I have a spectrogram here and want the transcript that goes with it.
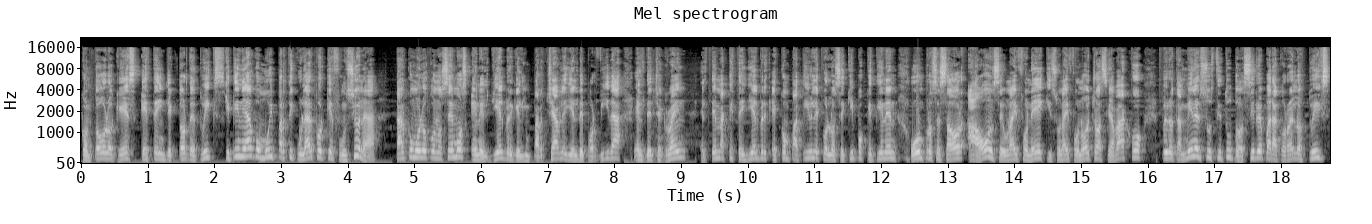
con todo lo que es este inyector de tweaks, que tiene algo muy particular porque funciona tal como lo conocemos en el jailbreak, el imparchable y el de por vida, el de Checkgrain. El tema es que este jailbreak es compatible con los equipos que tienen un procesador A11, un iPhone X, un iPhone 8 hacia abajo, pero también el sustituto sirve para correr los tweaks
